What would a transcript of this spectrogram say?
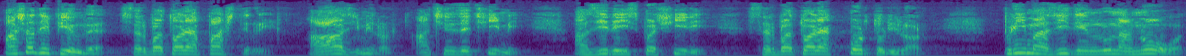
Așa de pildă, sărbătoarea Paștelui, a azimilor, a cinzecimii, a zilei ispășirii, sărbătoarea corturilor, prima zi din luna nouă,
